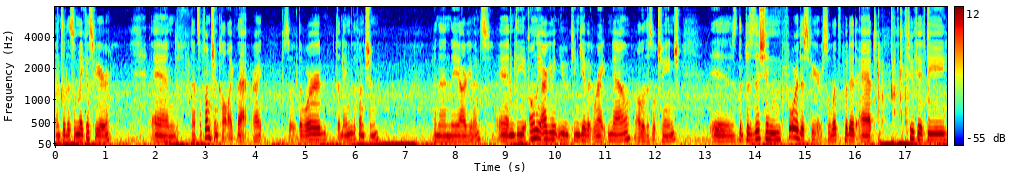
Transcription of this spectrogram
And so this will make a sphere. And that's a function call like that, right? So the word, the name of the function, and then the arguments. And the only argument you can give it right now, although this will change, is the position for the sphere. So let's put it at 250,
